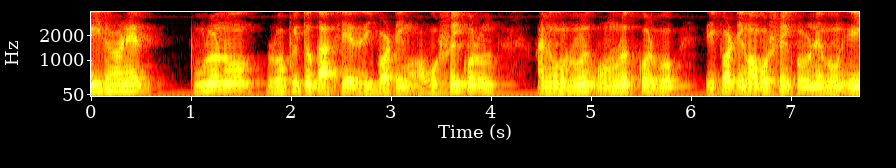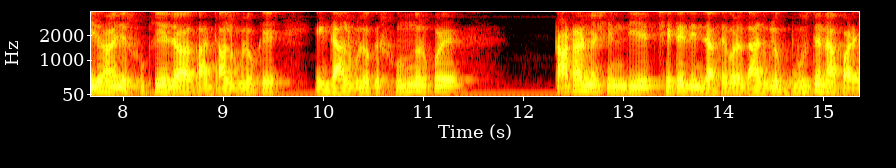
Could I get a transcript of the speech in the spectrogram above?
এই ধরনের পুরনো রোপিত গাছের রিপোর্টিং অবশ্যই করুন। আমি অনুরোধ অনুরোধ করব রিপোর্টিং অবশ্যই করুন এবং এই ধরনের যে শুকিয়ে যাওয়া ডালগুলোকে, এই ডালগুলোকে সুন্দর করে কাটার মেশিন দিয়ে ছেটে দিন যাতে করে গাছগুলো বুঝতে না পারে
